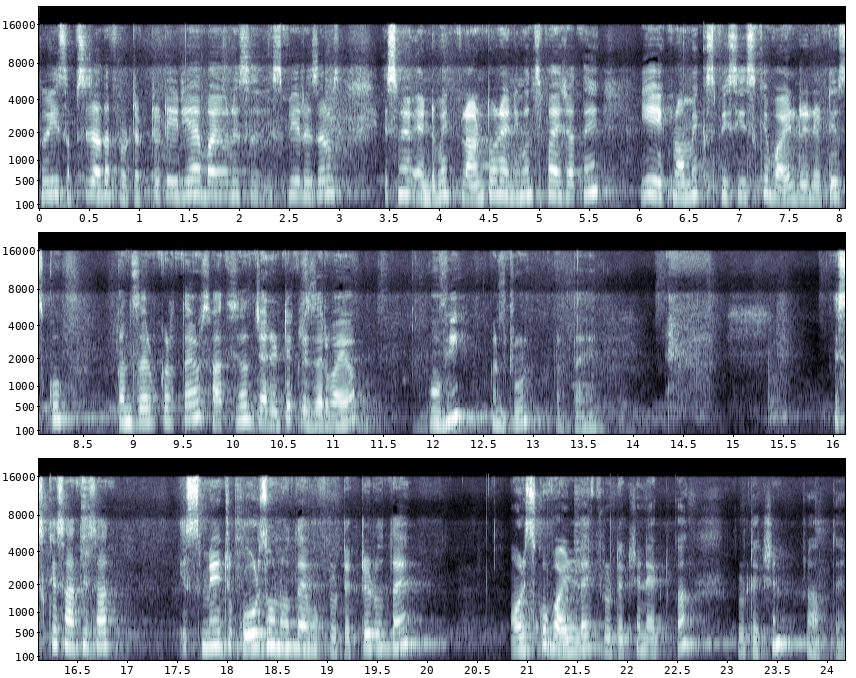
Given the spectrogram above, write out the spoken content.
तो ये सबसे ज़्यादा प्रोटेक्टेड एरिया है बायो बायोस्फीयर रिज़र्व इसमें एंडमिक प्लांट और एनिमल्स पाए जाते हैं। ये इकोनॉमिक स्पीसीज़ के वाइल्ड रिलेटिव्स को कंजर्व करता है और साथ ही साथ जेनेटिक रिजर्वायर को भी कंट्रोल करता है। इसके साथ ही साथ इसमें जो कोर जोन होता है वो प्रोटेक्टेड होता है। और इसको वाइल्ड लाइफ प्रोटेक्शन एक्ट का प्रोटेक्शन प्राप्त है।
